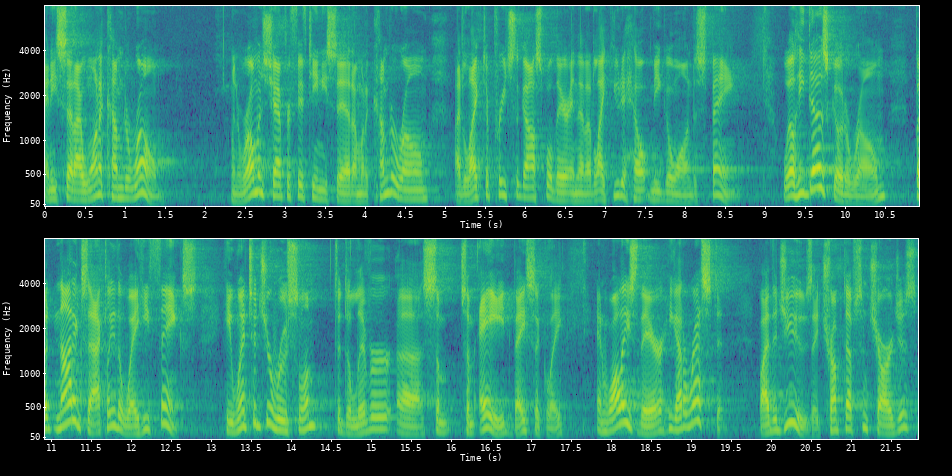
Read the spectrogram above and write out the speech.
and he said, I want to come to Rome. In Romans chapter 15, he said, I'm going to come to Rome. I'd like to preach the gospel there, and then I'd like you to help me go on to Spain. Well, he does go to Rome, but not exactly the way he thinks. He went to Jerusalem to deliver uh, some, some aid, basically, and while he's there, he got arrested by the Jews. They trumped up some charges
